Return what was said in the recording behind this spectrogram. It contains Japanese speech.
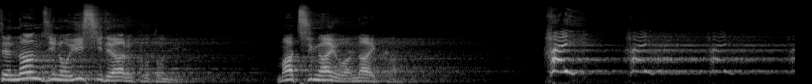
て汝の意志であることに間違いはないか。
